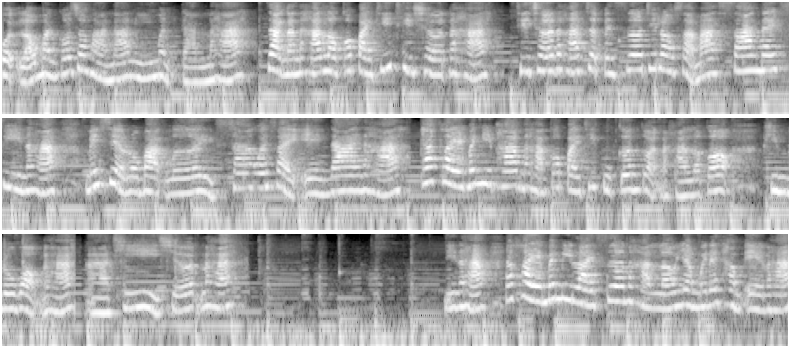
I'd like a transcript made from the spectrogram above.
กดแล้วมันก็จะมาหน้านี้เหมือนกันนะคะ จากนั้นนะคะเราก็ไปที่ T-shirt นะคะ T-shirt นะคะจะเป็นเสื้อที่เราสามารถสร้างได้ฟรีนะคะ ไม่เสียโรบักเลย สร้างไว้ใส่เองได้นะคะ ถ้าใครยังไม่มีภาพนะคะ ก็ไปที่ Google ก่อนนะคะ แล้วก็พิมพ์โรบอกนะคะ RT shirt นะคะนี่นะคะ ถ้าใครยังไม่มีลายเสื้อนะคะ แล้วยังไม่ได้ทำเองนะคะ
